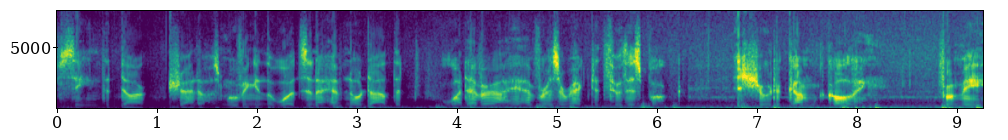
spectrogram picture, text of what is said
have seen the dark shadows moving in the woods, and I have no doubt that whatever I have resurrected through this book is sure to come calling for me.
